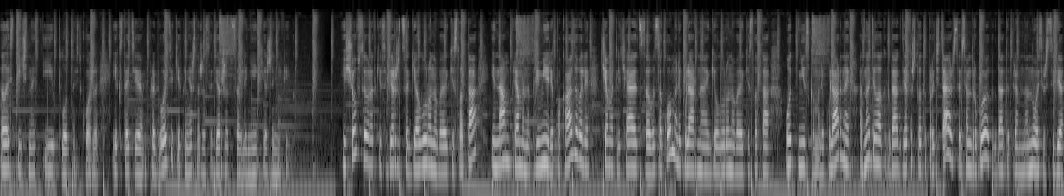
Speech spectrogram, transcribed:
эластичность и плотность кожи. И, кстати, пробиотики, конечно же, содержатся в линейке Женифик. Еще в сыворотке содержится гиалуроновая кислота, и нам прямо на примере показывали, чем отличается высокомолекулярная гиалуроновая кислота от низкомолекулярной. Одно дело, когда где-то что-то прочитаешь, совсем другое, когда ты прям наносишь себе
